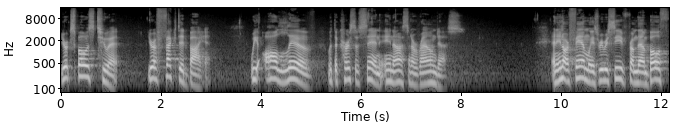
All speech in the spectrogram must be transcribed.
You're exposed to it. You're affected by it. We all live with the curse of sin in us and around us. And in our families, we receive from them both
